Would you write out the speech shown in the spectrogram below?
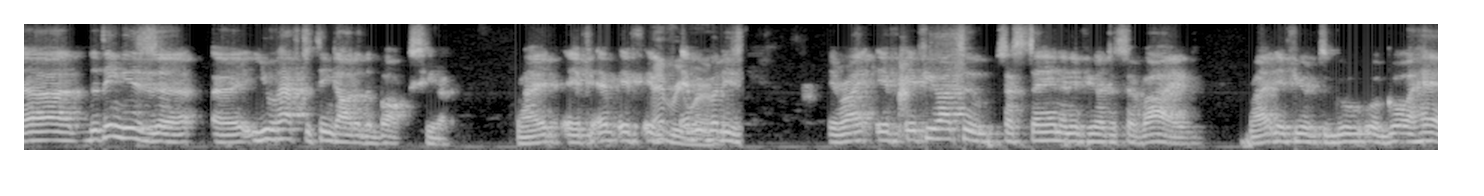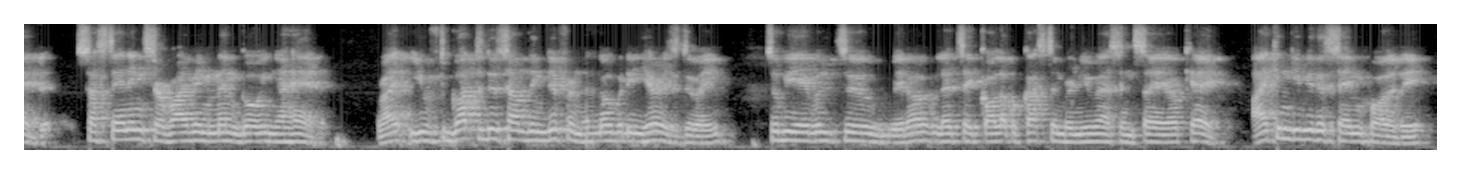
Uh, the thing is, uh, uh, you have to think out of the box here, right? If if, if everybody's right, if if you have to sustain and if you are to survive, right? If you're to go go ahead, sustaining, surviving, and then going ahead, right? You've got to do something different that nobody here is doing to be able to, you know, let's say call up a customer in US and say, okay, I can give you the same quality,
